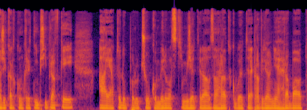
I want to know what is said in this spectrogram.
říkat konkrétní přípravky a já to doporučuji kombinovat s tím, že teda zahrádku budete pravidelně hrabat,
